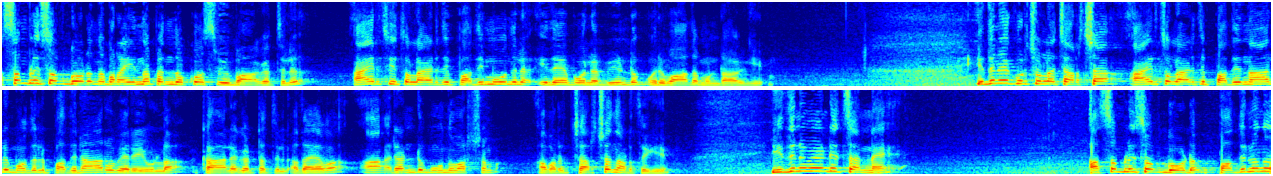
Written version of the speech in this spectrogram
അസംബ്ലീസ് ഓഫ് ഗോഡ് എന്ന് പറയുന്ന പെന്തക്കോസ് വിഭാഗത്തിൽ ആയിരത്തി തൊള്ളായിരത്തി പതിമൂന്നിൽ ഇതേപോലെ വീണ്ടും ഒരു വാദമുണ്ടാകുകയും ഇതിനെക്കുറിച്ചുള്ള ചർച്ച ആയിരത്തി തൊള്ളായിരത്തി പതിനാല് മുതൽ പതിനാറ് വരെയുള്ള കാലഘട്ടത്തിൽ അതായത് ആ രണ്ട് മൂന്ന് വർഷം അവർ ചർച്ച നടത്തുകയും. ഇതിനുവേണ്ടി തന്നെ അസംബ്ലീസ് ഓഫ് ഗോഡ് പതിനൊന്ന്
